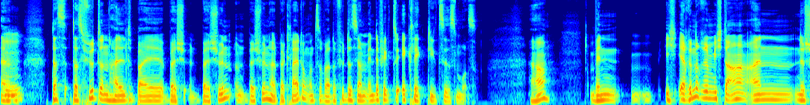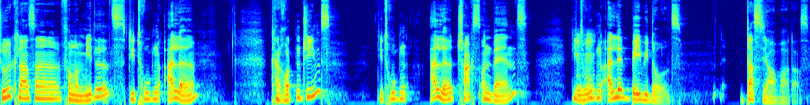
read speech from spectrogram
Ähm, Mhm. das, das führt dann halt bei, bei, bei, Schön, bei Schönheit, bei Kleidung und so weiter, führt das ja im Endeffekt zu Eklektizismus. Ja. Wenn, ich erinnere mich da an eine Schulklasse voller Mädels, die trugen alle Karottenjeans, die trugen alle Chucks und Vans, die Mhm. trugen alle Babydolls. Das Jahr war das.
